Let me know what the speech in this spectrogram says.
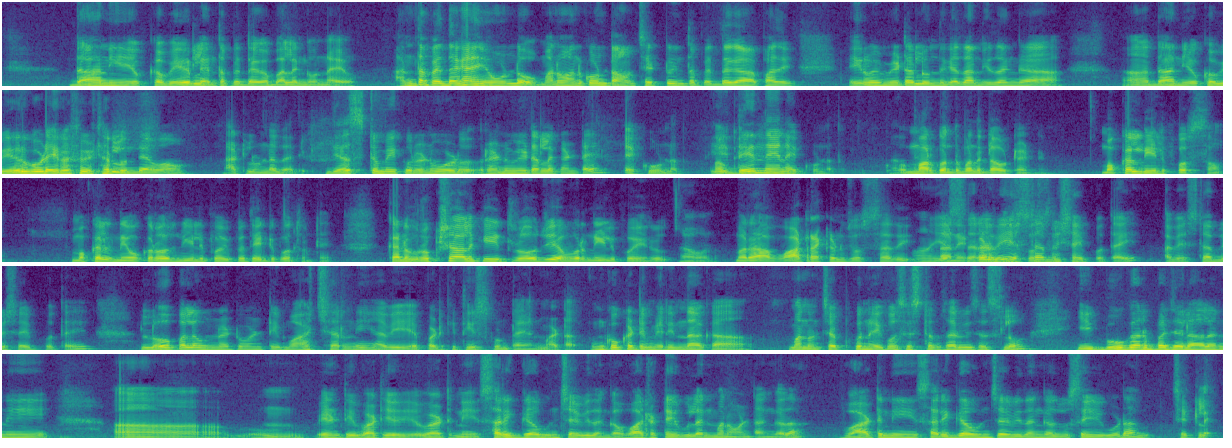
దాని యొక్క వేర్లు ఎంత పెద్దగా బలంగా ఉన్నాయో. అంత పెద్దగా ఏమి ఉండవు. మనం అనుకుంటాం చెట్టు ఇంత పెద్దగా పది ఇరవై మీటర్లు ఉంది కదా నిజంగా దాని యొక్క వేరు కూడా ఇరవై మీటర్లు ఉందేమో? అట్లా ఉండదు అది. జస్ట్ మీకు రెండు మూడు రెండు మీటర్ల కంటే ఎక్కువ ఉండదు. దేనిదైనా ఎక్కువ ఉండదు. మరి కొంతమంది డౌట్ అండి. మొక్కలు నీళ్ళు పోస్తాం మొక్కలకి ఒక రోజు నీళ్ళు పోయిపోతే ఎండిపోతుంటాయి. కానీ వృక్షాలకి రోజు ఎవరు నీళ్ళు పోయారు. అవును. మరి ఆ వాటర్ ఎక్కడి నుంచి వస్తుంది? అవి? ఎస్టాబ్లిష్ అయిపోతాయి. అవి ఎస్టాబ్లిష్ అయిపోతాయి. లోపల ఉన్నటువంటి మాయిశ్చర్ని అవి ఎప్పటికీ తీసుకుంటాయి అన్నమాట. ఇంకొకటి మీరు ఇందాక మనం చెప్పుకున్న ఎకోసిస్టమ్ సర్వీసెస్లో ఈ భూగర్భ జలాలని ఏంటి వాటి వాటిని సరిగ్గా ఉంచే విధంగా వాటర్ టేబుల్ అని మనం అంటాం కదా వాటిని సరిగ్గా ఉంచే విధంగా చూసేవి కూడా చెట్లే.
